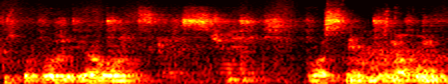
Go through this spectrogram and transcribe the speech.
Чуть попозже я вас с ними познакомлю.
